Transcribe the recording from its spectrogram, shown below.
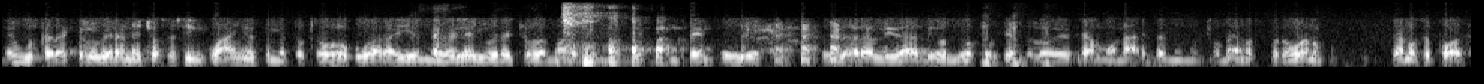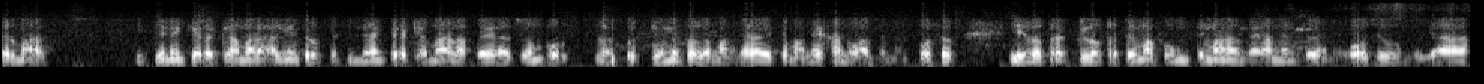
me gustaría que lo hubieran hecho hace cinco años que me tocó jugar ahí en Morelia y hubiera hecho las maletas más contento y es la realidad. Digo no porque se lo desea Monarcas ni mucho menos pero bueno ya no se puede hacer más si tienen que reclamar a alguien, creo que tendrán que reclamar a la federación por las cuestiones o la manera de que manejan o hacen las cosas. Y el otro, el otro tema fue un tema meramente de negocio, donde ya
